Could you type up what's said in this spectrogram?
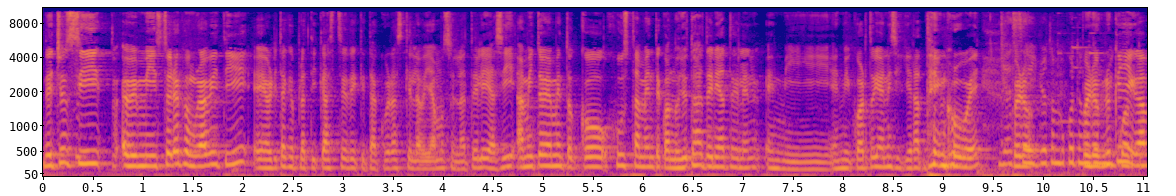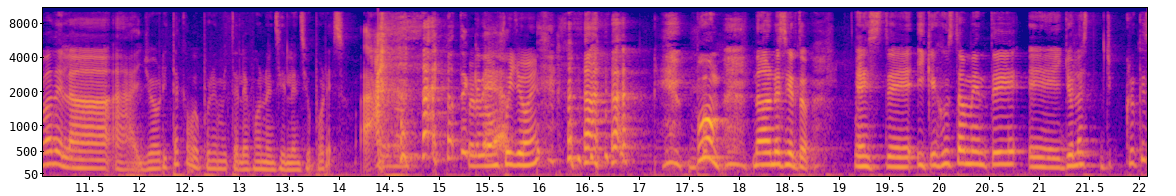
De hecho, sí, eh, mi historia con Gravity, eh, ahorita que platicaste de que te acuerdas que la veíamos en la tele y así, a mí todavía me tocó justamente cuando yo todavía tenía tele en, mi, en mi cuarto, ya ni siquiera tengo, güey. Ya pero, sé, yo tampoco tengo Pero creo que llegaba de la... Ah, yo ahorita acabo de poner mi teléfono en silencio por eso. Perdón, no te Perdón fui yo, ¿eh? ¡Boom! No, no es cierto. Este, y que justamente eh, yo las, creo que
